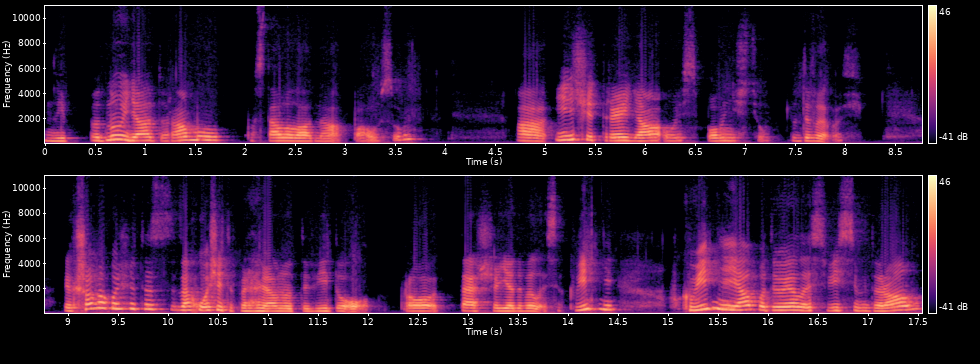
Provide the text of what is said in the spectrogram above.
ні. Одну я дораму поставила на паузу, а інші три я ось повністю додивилась. Якщо ви хочете, захочете переглянути відео про те, що я дивилася в квітні, в квітні я подивилась 8 дорам.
